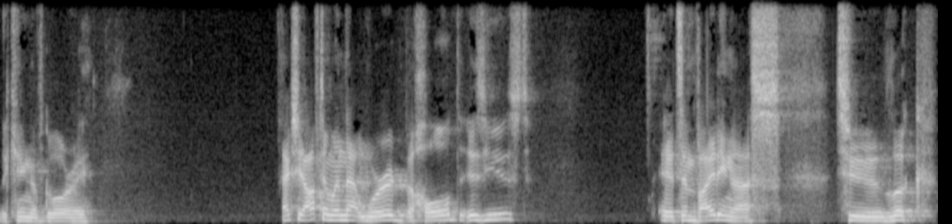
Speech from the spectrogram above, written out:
the King of glory. Actually, often when that word behold is used, it's inviting us to look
